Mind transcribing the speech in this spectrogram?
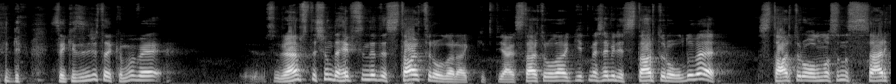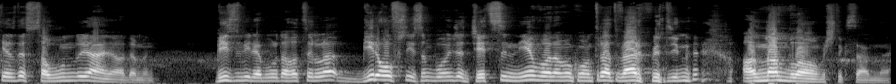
8. takımı ve Rams dışında hepsinde de starter olarak gitti. Yani starter olarak gitmese bile starter oldu ve starter olmasını herkes de savundu yani adamın. Biz bile burada hatırla bir off season boyunca Jets'in niye bu adama kontrat vermediğini anlam bulamamıştık seninle.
